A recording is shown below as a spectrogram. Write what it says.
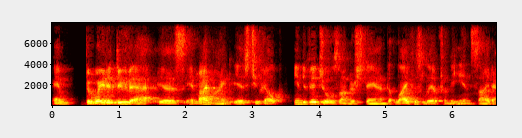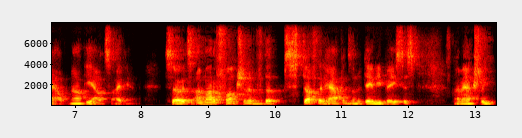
And the way to do that is, in my mind, is to help individuals understand that life is lived from the inside out, not the outside in. So it's I'm not a function of the stuff that happens on a daily basis. I'm actually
